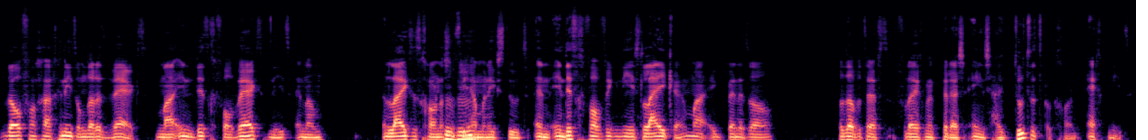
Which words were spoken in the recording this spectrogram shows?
wel van gaan genieten... omdat het werkt. Maar in dit geval werkt het niet. En dan lijkt het gewoon alsof hij Mhm. helemaal niks doet. En in dit geval vind ik het niet eens lijken... maar ik ben het wel wat dat betreft volledig met Perez eens. Hij doet het ook gewoon echt niet.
